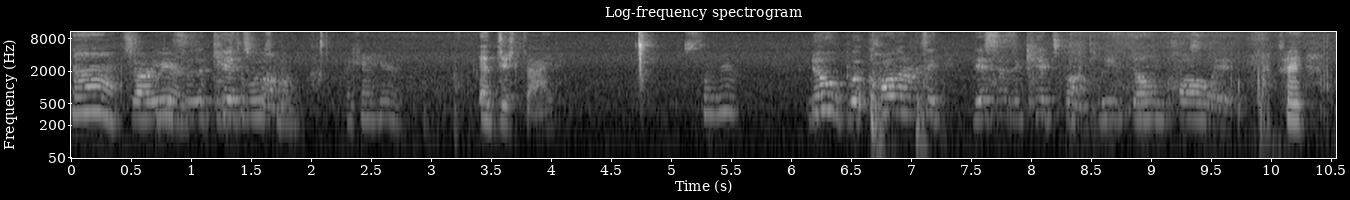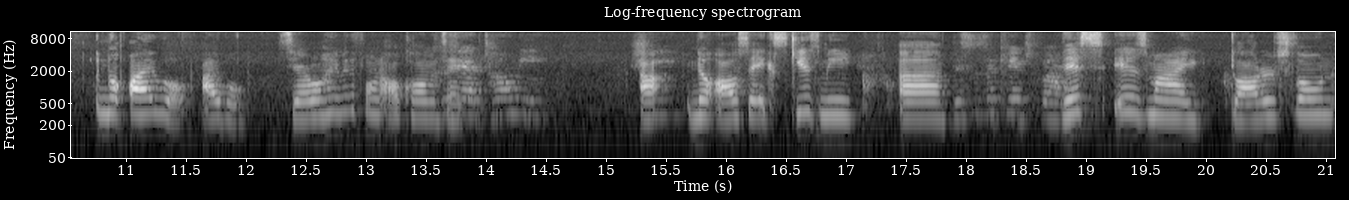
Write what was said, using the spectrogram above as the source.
no, sorry, Where? this is a kid's voicemail? phone. I can't hear it. it just died. Still here. No, but call them and say, this is a kid's phone. Please don't call it. Say, no, I will. I will. Sierra will hand me the phone. I'll call him and say, yeah, Tony, uh, no, I'll say, excuse me. Uh, this is a kid's phone. this is my daughter's phone.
